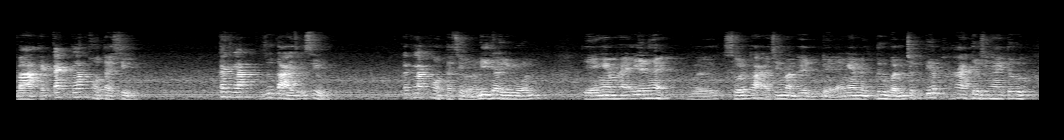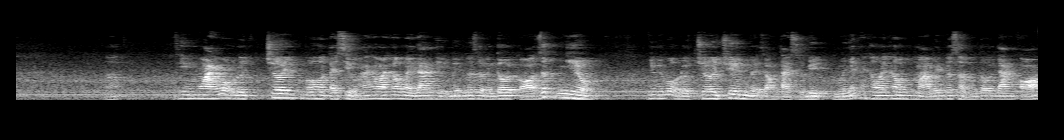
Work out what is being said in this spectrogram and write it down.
Và cái cách lắc hồ tài xỉu. Cách lắc giữ tài giữ xỉu. Cách lắc hồ tài xỉu nó đi theo ý muốn. Thì anh em hãy liên hệ với số điện thoại ở trên màn hình để anh em được tư vấn trực tiếp 24 trên 24 Đó. thì ngoài cái bộ đồ chơi, bộ hồ tài xỉu 2020 này ra thì bên cơ sở chúng tôi có rất nhiều những cái bộ đồ chơi chuyên về dòng tài xỉu bịp mới nhất 2020 mà bên cơ sở chúng tôi đang có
